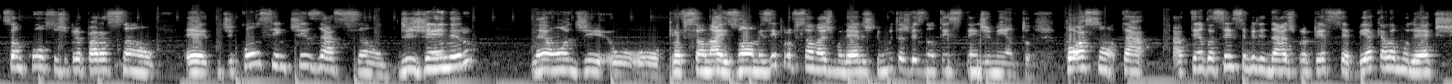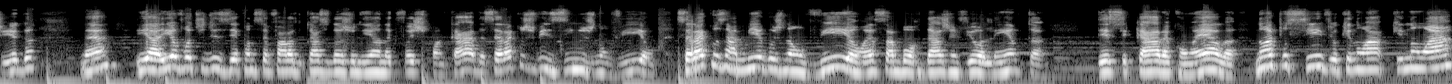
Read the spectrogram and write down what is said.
são cursos de preparação é, de conscientização de gênero, né, onde o, o, profissionais homens e profissionais mulheres, que muitas vezes não têm esse entendimento, possam estar tá, tendo a sensibilidade para perceber aquela mulher que chega. Né? E aí eu vou te dizer, quando você fala do caso da Juliana que foi espancada, será que os vizinhos não viam? Será que os amigos não viam essa abordagem violenta desse cara com ela? Não é possível que não há, que não há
